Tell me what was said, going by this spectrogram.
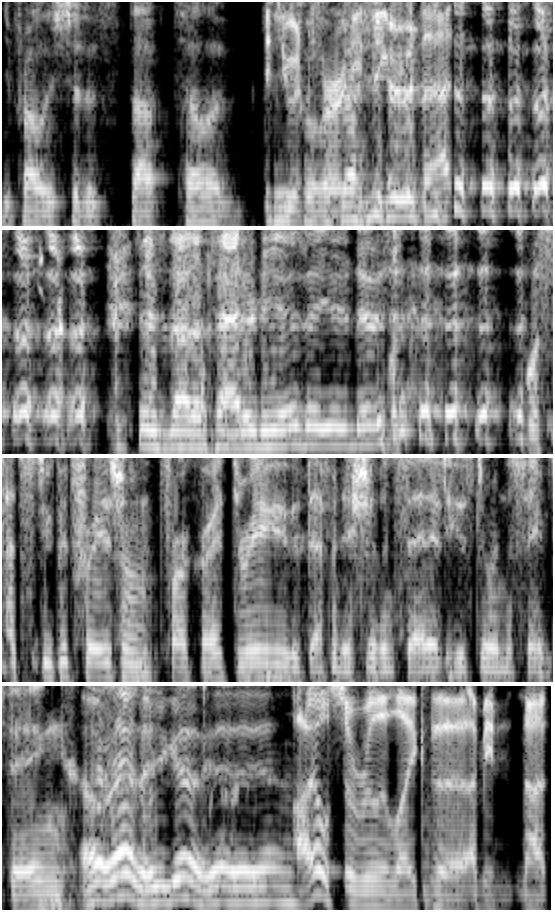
you probably should have stopped telling. Did you people infer about anything your- from that? There's not a pattern here that you're doing. What's that stupid phrase from Far Cry 3? The definition of insanity is doing the same thing. oh right, there you go. Yeah, yeah, yeah. I also really like the. I mean, not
